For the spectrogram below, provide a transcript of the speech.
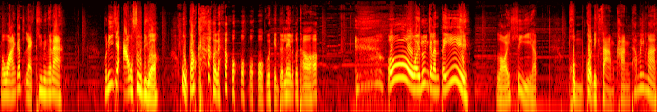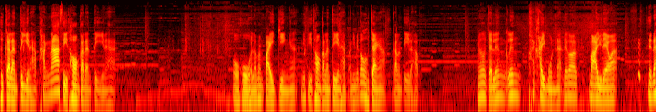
เมื่อวานก็แหลกทีนึงแล้วนะวันนี้จะเอาสูตรดีเหรอโอ้เก้าเก้าแล้วโอ้โหกูเห็นตัวเลขแล้วก็ท้อโอ้วัยรุ่นการันตีร้อยสี่ครับ ผมกดอีก 3 ครั้ง ถ้าไม่มาคือการันตีนะครับ ครั้งหน้าสีทองการันตีนะฮะ โอ้โห แล้วมันไปจริงฮะนี่สีทองการันตีนะครับ อันนี้ไม่ต้องตกใจฮะการันตีแล้วครับ ไม่ต้องใจเรื่องเรื่องไข่หมุนนะเรียกว่ามาอยู่แล้วอะเห็นไหม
